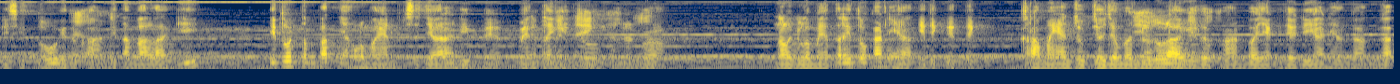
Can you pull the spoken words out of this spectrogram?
di situ gitu Iya. kan. Ditambah lagi itu tempat yang lumayan bersejarah di Be- benteng Benteng, itu. bro 0 km itu kan ya titik-titik keramaian Jogja zaman Iya. dulu lah gitu kan. Banyak kejadian yang enggak enggak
